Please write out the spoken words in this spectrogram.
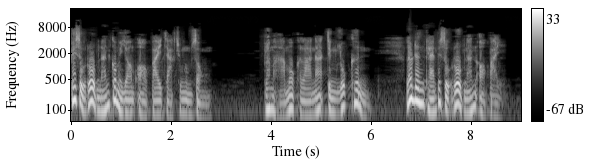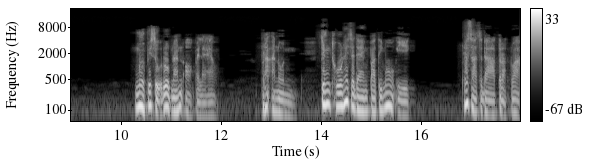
พิสุรูปนั้นก็ไม่ยอมออกไปจากชุมนุมสงฆ์พระมหาโมคคลานะจึงลุกขึ้น แล้วดึงแขนพิสุรูปนั้นออกไป เมื่อพิสุรูปนั้นออกไปแล้ว พระอานนจึงทูลให้แสดงปาติโมกอีก พระศาสดาตรัสว่า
